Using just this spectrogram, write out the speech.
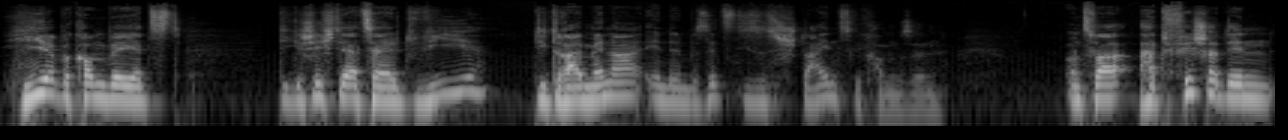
hier bekommen wir jetzt die Geschichte erzählt, wie die drei Männer in den Besitz dieses Steins gekommen sind. Und zwar hat Fischer den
